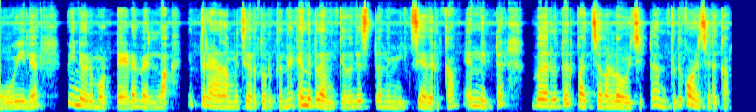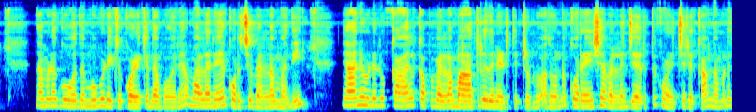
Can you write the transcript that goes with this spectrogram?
ഓയിൽ പിന്നെ ഒരു മുട്ടയുടെ വെള്ള. ഇത്രയാണ് നമ്മൾ ചേർത്ത് കൊടുക്കുന്നത്. എന്നിട്ട് നമുക്കിത് ജസ്റ്റ് ഒന്ന് മിക്സ് ചെയ്തെടുക്കാം. എന്നിട്ട് വെറുതെ പച്ചവെള്ളം ഒഴിച്ചിട്ട് നമുക്കിത് കുഴച്ചെടുക്കാം. നമ്മുടെ ഗോതമ്പ് പൊടിയൊക്കെ കുഴയ്ക്കുന്ന പോലെ വളരെ കുറച്ച് വെള്ളം മതി. ഞാനിവിടെ ഒരു കാൽ കപ്പ് വെള്ളം മാത്രമേ ഇതിനെടുത്തിട്ടുള്ളൂ അതുകൊണ്ട് കുറേശ്ശെ വെള്ളം ചേർത്ത് കുഴച്ചെടുക്കാം. നമ്മുടെ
